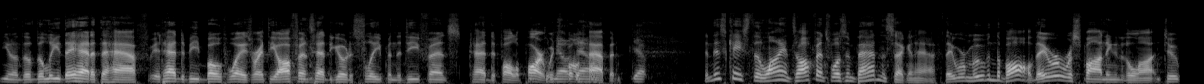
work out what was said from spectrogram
you know, the, the lead they had at the half, it had to be both ways, right? The offense had to go to sleep and the defense had to fall apart, The which both happened. Yep. In this case, the Lions' offense wasn't bad in the second half. They were moving the ball. They were responding to the line. To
